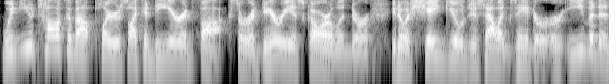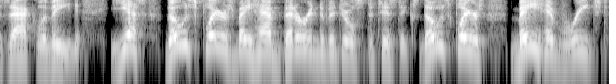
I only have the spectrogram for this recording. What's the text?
When you talk about players like a De'Aaron Fox or a Darius Garland or, you know, a Shai Gilgeous-Alexander or even a Zach LaVine, yes, those players may have better individual statistics. Those players may have reached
